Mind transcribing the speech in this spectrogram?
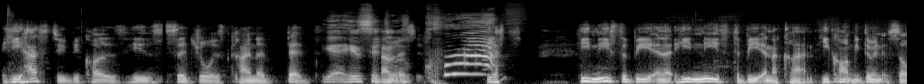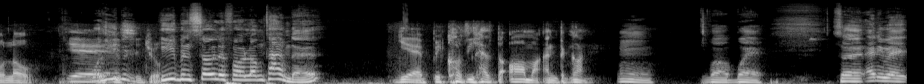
He has to because his sigil is kind of dead. yeah, his sigil Unless was it's- crap. Yes. He needs to be in a he needs to be in a clan. He can't be doing it solo. yeah, Well, he- he's his been, sigil. he's been solo for a long time though. Yeah, because he has the armor and the gun. Hmm. Well, boy. So anyway,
